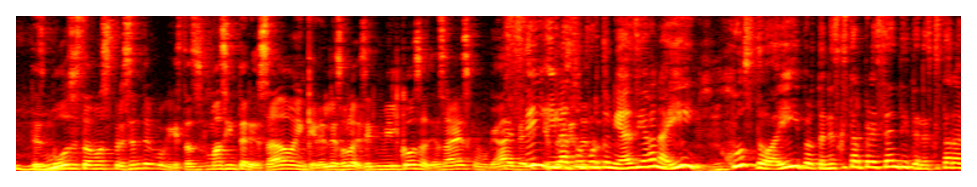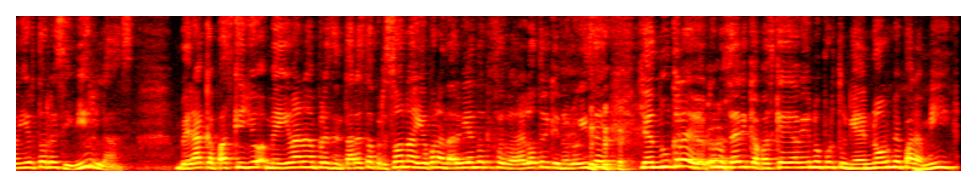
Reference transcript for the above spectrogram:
Entonces vos estás más presente porque estás más interesado en quererle solo decir mil cosas, ya sabes, como que, ay, Sí, y las haciendo esto". oportunidades llegan ahí, justo ahí, pero tenés que estar presente y tenés que estar abierto a recibirlas. Verá, capaz que yo me iban a presentar a esta persona y yo por andar viendo que saludar al otro y que no lo hice, ya nunca la debí conocer y capaz que ahí había una oportunidad enorme para mí.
